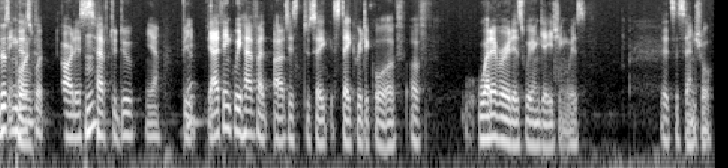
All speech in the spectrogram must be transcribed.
I this think point, that's what artists hmm? have to do. Yeah. Be, yeah. I think we have artists to say stay critical of of whatever it is we're engaging with. It's essential.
